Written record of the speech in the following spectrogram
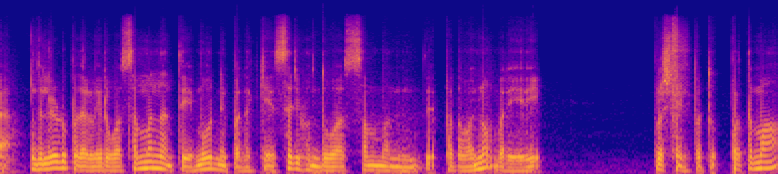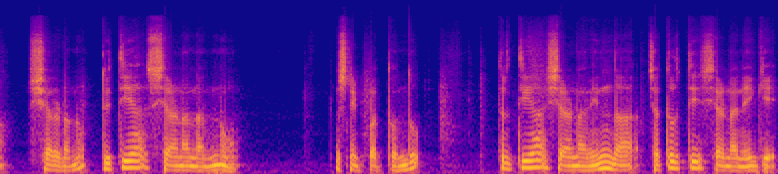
ಮೊದಲೆರಡು ಪದಗಳಿರುವ ಸಂಬಂಧಂತೆ ಮೂರನೇ ಪದಕ್ಕೆ ಸರಿಹೊಂದುವ ಸಂಬಂಧ ಪದವನ್ನು ಬರೆಯಿರಿ. ಪ್ರಶ್ನೆ ಇಪ್ಪತ್ತು. ಪ್ರಥಮ ಶರಣನು ದ್ವಿತೀಯ ಶರಣನನ್ನು. ಪ್ರಶ್ನೆ ಇಪ್ಪತ್ತೊಂದು. ತೃತೀಯ ಶರಣನಿಂದ ಚತುರ್ಥಿ ಶರಣನಿಗೆ.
